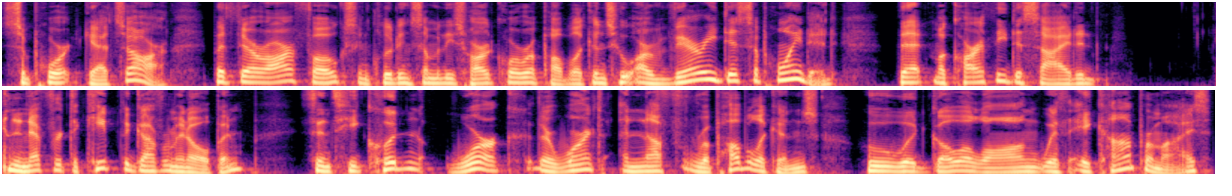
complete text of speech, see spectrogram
support Gaetz are. But there are folks, including some of these hardcore Republicans, who are very disappointed that McCarthy decided, in an effort to keep the government open, since he couldn't work, there weren't enough Republicans who would go along with a compromise.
